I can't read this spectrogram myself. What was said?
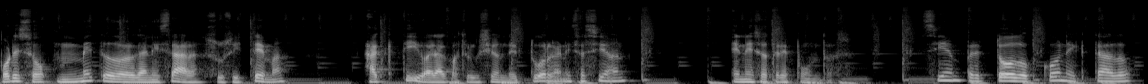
Por eso, método de organizar su sistema activa la construcción de tu organización en esos tres puntos. Siempre todo conectado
